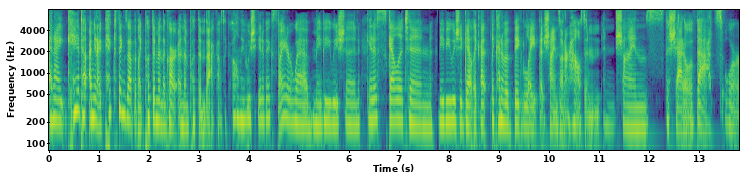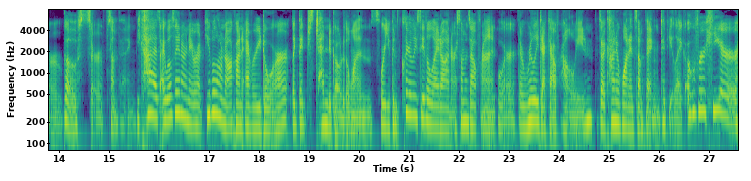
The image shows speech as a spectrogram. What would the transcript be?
And I can't tell, I mean, I picked things up and like put them in the cart and then put them back. I was like, oh, maybe we should get a big spider web. Maybe we should get a skeleton. Maybe we should get like a like kind of a big light that shines on our house and, and shines the shadow of bats or ghosts or something. Because I will say in our neighborhood, people don't knock on every door. Like they just tend to go to the ones where you can clearly see the light on or someone's out front or they're really decked out for Halloween. So I kind of wanted something to be like over here,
